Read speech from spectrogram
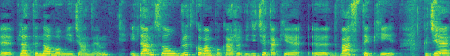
y, platynowo-miedzianym i tam są, brzydko Wam pokażę, widzicie takie y, dwa styki, gdzie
